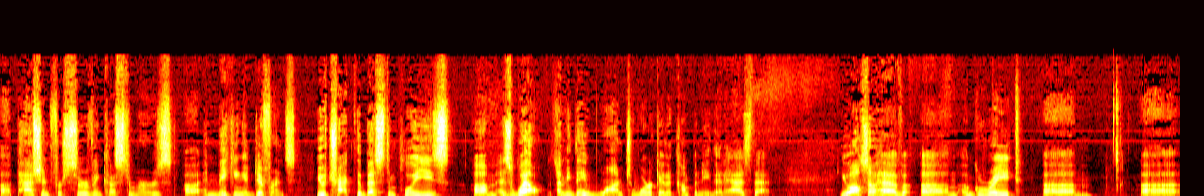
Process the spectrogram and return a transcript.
uh, passion for serving customers uh, and making a difference, you attract the best employees um, as well. Right. I mean, they want to work at a company that has that. You also have um, a great um, uh,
